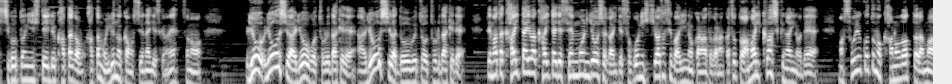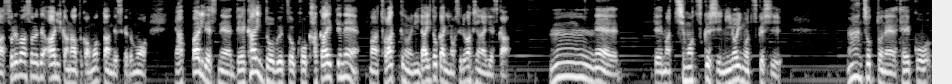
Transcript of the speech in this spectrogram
仕事にしている方が方もいるのかもしれないですけどね、その漁師は漁を取るだけであ、漁師は動物を取るだけで、でまた解体は解体で専門業者がいて、そこに引き渡せばいいのかなとか、なんかちょっとあまり詳しくないので、まあ、そういうことも可能だったら、まあ、それはそれでありかなとか思ったんですけども、やっぱりですね、でかい動物をこう抱えてね、まあ、トラックの荷台とかに乗せるわけじゃないですか。うーんね、で、まあ、血もつくし、匂いもつくし、うん、ちょっとね、抵抗、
